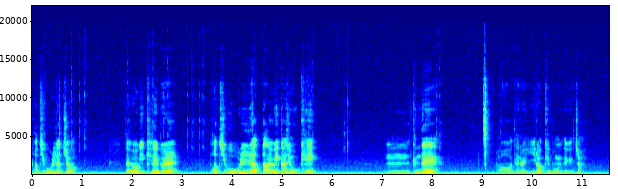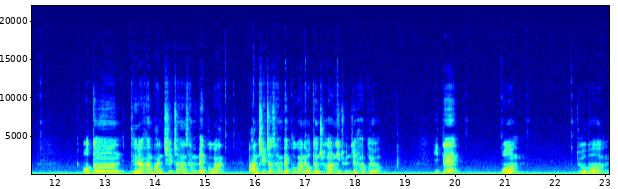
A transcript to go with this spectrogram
버티고 올렸죠. 여기 갭을 버티고 올렸다. 여기까지 오케이. 음 근데 어 대략 이렇게 보면 되겠죠. 어떤 대략 한 17,300 구간, 17,300 구간에 어떤 저항이 존재하고요. 이때 원, 두 번,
